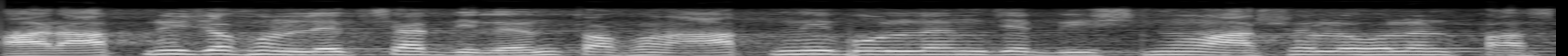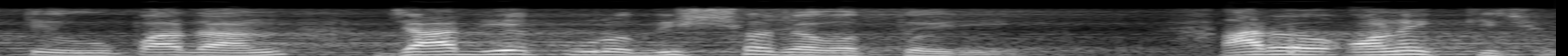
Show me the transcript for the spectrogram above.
আর আপনি যখন লেকচার দিলেন, তখন আপনি বললেন যে বিষ্ণু আসলে হলেন পাঁচটি উপাদান যা দিয়ে পুরো বিশ্বজগৎ তৈরি। আরও অনেক কিছু।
